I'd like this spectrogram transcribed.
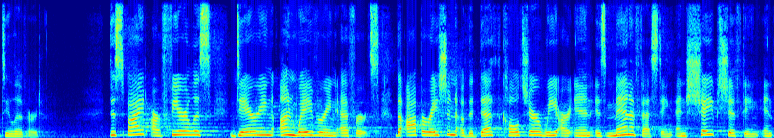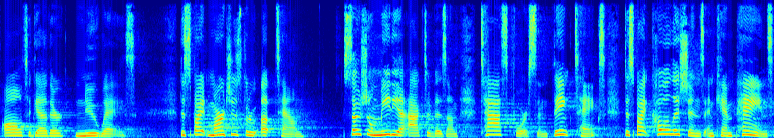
delivered. Despite our fearless, daring, unwavering efforts, the operation of the death culture we are in is manifesting and shape shifting in altogether new ways. Despite marches through Uptown, social media activism, task force, and think tanks, despite coalitions and campaigns,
